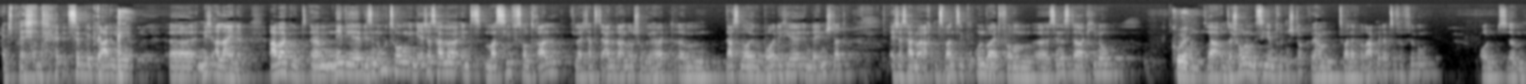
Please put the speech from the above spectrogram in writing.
Entsprechend sind wir gerade hier äh, nicht alleine. Aber gut, ähm, nee, wir, wir sind umgezogen in die Eschersheimer ins Massiv Central. Vielleicht hat es der ein oder andere schon gehört. Ähm, das neue Gebäude hier in der Innenstadt, Eschersheimer 28, unweit vom äh, Sinister Kino. Cool. Und ja, unser Showroom ist hier im dritten Stock. Wir haben 200 Quadratmeter zur Verfügung und ähm,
